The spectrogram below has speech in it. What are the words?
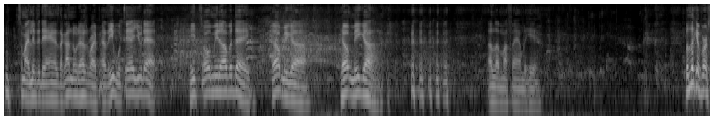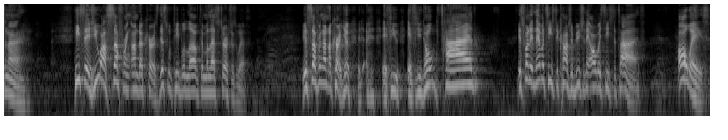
Somebody lifted their hands like, I know that's right, Pastor. He will tell you that. He told me the other day, help me, God. Help me, God. I love my family here. But look at verse 9. He says, You are suffering under curse. This is what people love to molest churches with. You're suffering under curse. You're, if, you, if you don't tithe, it's funny, they never teach the contribution, they always teach the tithe. Always.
